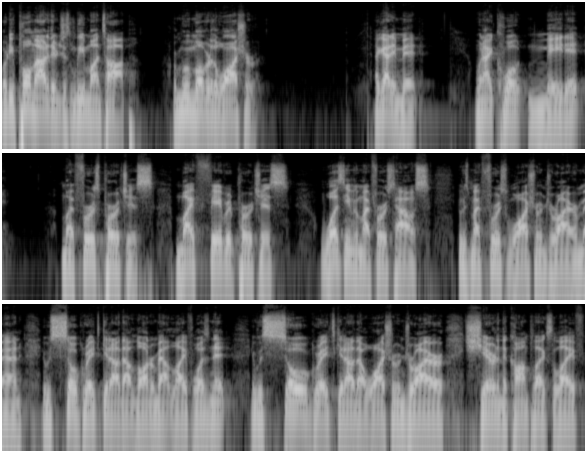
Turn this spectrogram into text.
Or do you pull him out of there and just leave him on top? Or move him over to the washer? I got to admit, when I quote made it, my first purchase, my favorite purchase, wasn't even my first house. It was my first washer and dryer, man. It was so great to get out of that laundromat life, wasn't it? It was so great to get out of that washer and dryer, shared in the complex life.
